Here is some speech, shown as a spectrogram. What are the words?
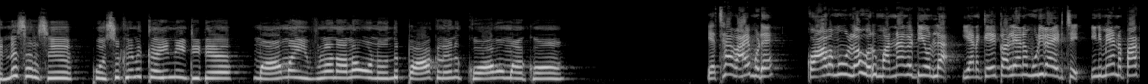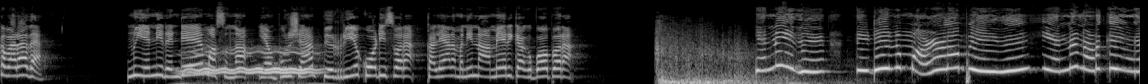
என்ன சரசு பொசுக்குன்னு கை நீட்டிட்ட? மாமா இவ்வளோ நாளா உன்னை வந்து பார்க்கலன்னு கோவமாக்கும் எச்சா வாய் முடு. கோவமும் இல்ல ஒரு மண்ணாங்கட்டியும் இல்ல. எனக்கு கல்யாணம் முடிவாயிடுச்சு. இனிமே என்ன பார்க்க வராத. இன்னும் எண்ணி ரெண்டே மாசம் தான் என் புருஷன் பெரிய கோடீஸ்வரன். கல்யாணம் பண்ணி நான் அமெரிக்காவுக்கு போக போறேன். என்ன இது? திடீர்னு மழைலாம் பெய்யுது. என்ன நடக்குங்க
